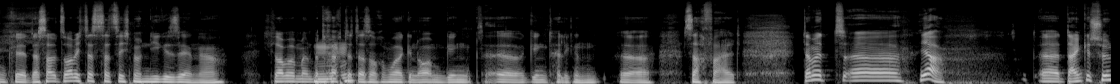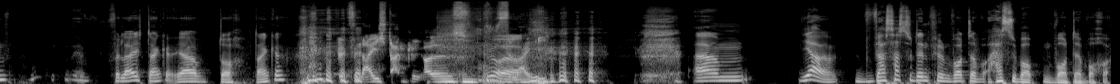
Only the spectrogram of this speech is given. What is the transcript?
Okay, das, so habe ich das tatsächlich noch nie gesehen, ja. Ich glaube, man betrachtet Mhm. das auch immer genau im Gegend, äh, gegenteiligen äh, Sachverhalt. Damit, äh, ja, äh, Dankeschön. Vielleicht, danke, ja, doch, danke. Vielleicht, danke. Alles. Ja, ja. Vielleicht. Ähm, ja, was hast du denn für ein Wort der Woche? Hast du überhaupt ein Wort der Woche?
